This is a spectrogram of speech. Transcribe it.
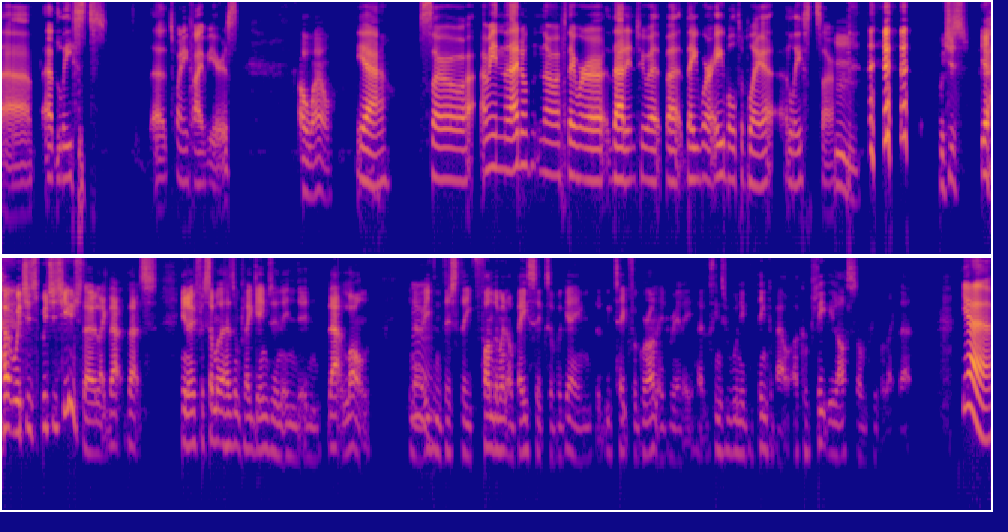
uh at least uh, 25 years. Oh wow. Yeah. So I mean, I don't know if they were that into it, but they were able to play it at least. So Hmm. which is yeah, which is which is huge though. Like that that's you know for someone that hasn't played games in in, in that long, you know Mm. even just the fundamental basics of a game that we take for granted really, like the things we wouldn't even think about, are completely lost on people like that. yeah,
